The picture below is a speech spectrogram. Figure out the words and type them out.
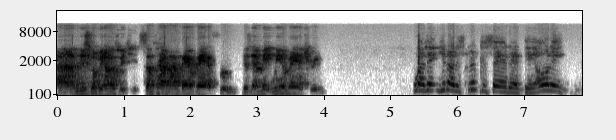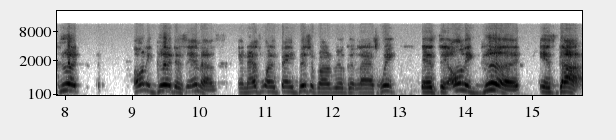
I'm just gonna be honest with you. Sometimes I bear bad fruit. Does that make me a bad tree? Well, you know, the scripture said that the only good, only good that's in us, and that's one of the things Bishop brought real good last week, is the only good is God,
